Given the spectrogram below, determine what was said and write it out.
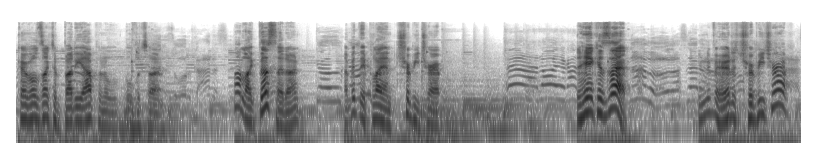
Kobolds like to buddy up and all, all, the time. Not like this, they don't. I bet they're playing Trippy Trap. The heck is that? You've never heard of Trippy Trap?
